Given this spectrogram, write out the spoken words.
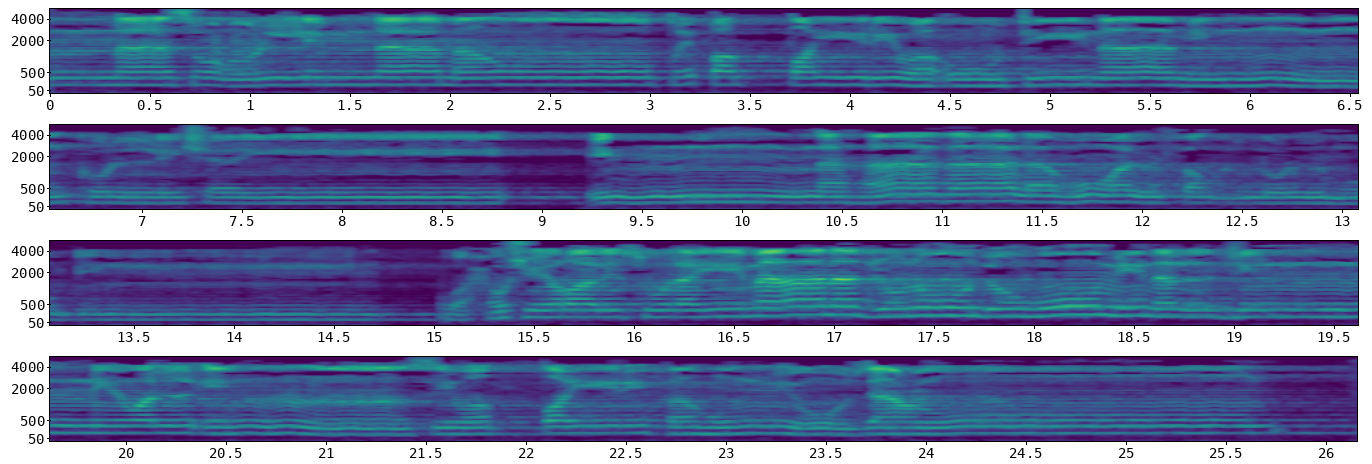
علمنا منطق الطير وأوتينا من كل شيء. إن هذا لهو الفضل المبين. وحشر لسليمان جنوده من الجن والإنس والطير فهم يوزعون.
